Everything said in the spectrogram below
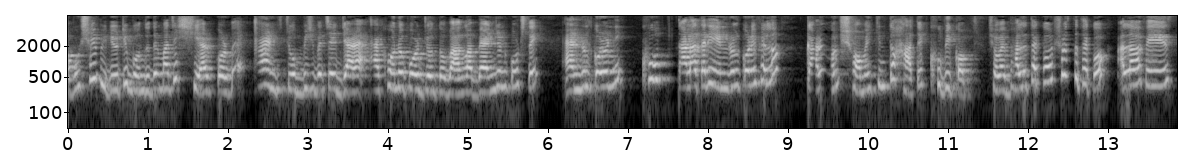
অবশ্যই ভিডিওটি বন্ধুদের মাঝে শেয়ার করবে। অ্যান্ড চব্বিশ বেচে যারা এখনও পর্যন্ত বাংলা ব্যঞ্জন কোর্সে এনরোল করনি, খুব তাড়াতাড়ি এনরোল করে ফেলো। কারণ সময় কিন্তু হাতে খুবই কম। সবাই ভালো থাকো, সুস্থ থাকো। আল্লাহ হাফেজ।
